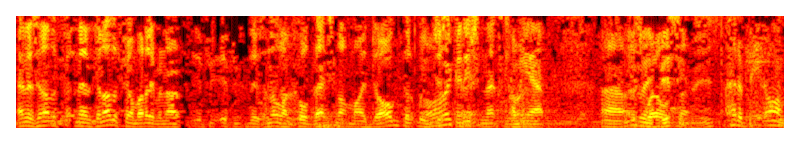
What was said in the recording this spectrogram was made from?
And there's another there's another film. I don't even know if, if, if there's another one called That's Not My Dog that we've Oh, just okay. finished, and that's coming out uh, as well. busy, so. I had a bit on.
